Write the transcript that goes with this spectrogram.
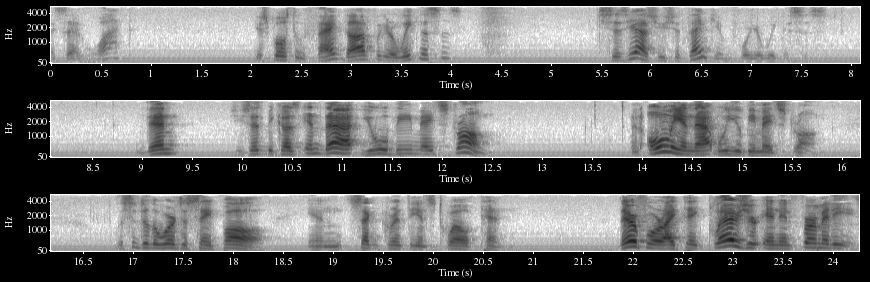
I said, What? You're supposed to thank God for your weaknesses? She says, Yes, you should thank Him for your weaknesses. Then she says, Because in that you will be made strong. And only in that will you be made strong. Listen to the words of St. Paul in 2 Corinthians 12:10. Therefore I take pleasure in infirmities,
